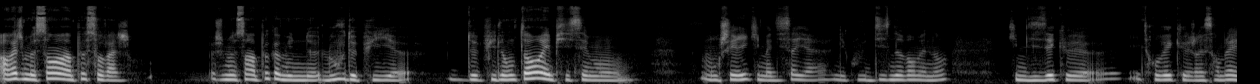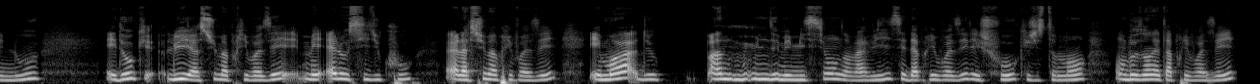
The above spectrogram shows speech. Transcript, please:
en fait, je me sens un peu sauvage. Je me sens un peu comme une louve depuis, euh, depuis longtemps. Et puis, c'est mon, mon chéri qui m'a dit ça il y a du coup 19 ans maintenant, qui me disait que euh, il trouvait que je ressemblais à une louve. Et donc, lui a su m'apprivoiser, mais elle aussi, du coup, elle a su m'apprivoiser. Et moi, une de mes missions dans ma vie, c'est d'apprivoiser les chevaux qui, justement, ont besoin d'être apprivoisés.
